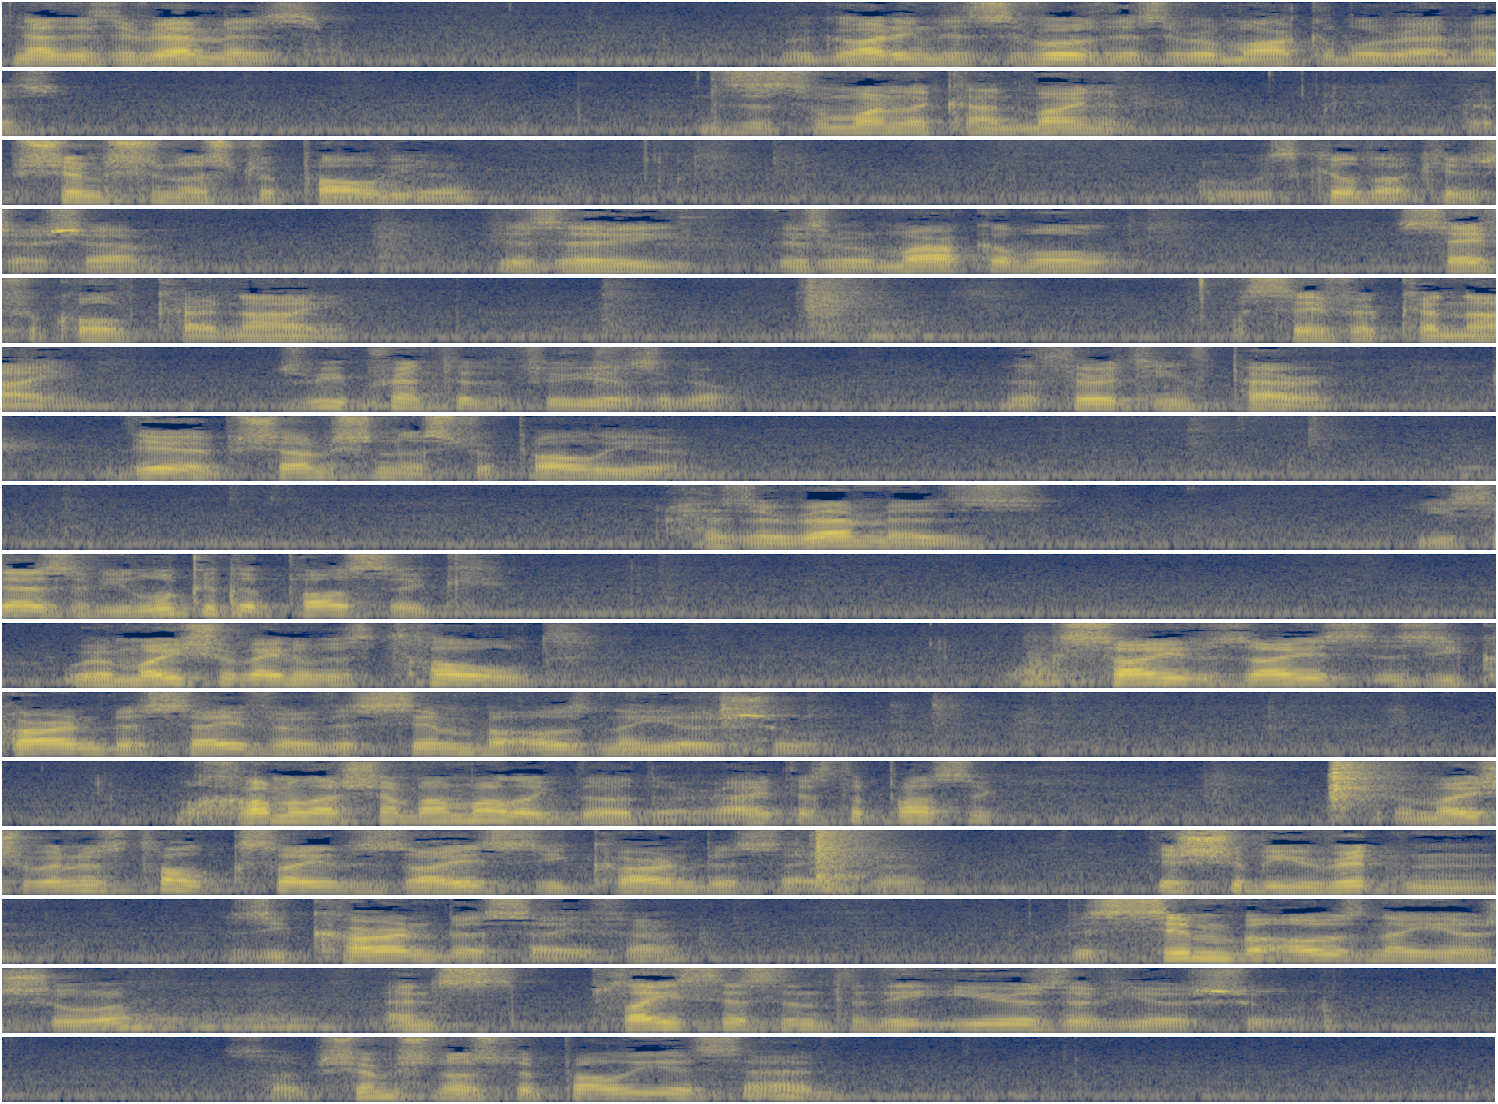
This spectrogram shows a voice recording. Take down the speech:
Now there's a remez regarding the zvuv. There's a remarkable remez. This is from one of the Kadmonim, Reb Shimshon Ostropolia, who was killed on Kiddush Hashem. There's a there's a remarkable sefer called Karnaim. Sefer Karnaim. It was reprinted a few years ago the 13th parak. There, Pshamshon Ostropolia has a remez. He says, if you look at the posik where Moshe Rabbeinu was told, "Ksayv Zeis Zikaron Besefer V'Sim Ba'ozne Yoshua." Muhammad Hashem Amalek Dodo, right? That's the pasuk. When Moshe Rabbeinu was told, "Ksayv Zeis Zikaron Besefer," this should be written Zikaron Besefer Simba Ozna Yeshua, and place this into the ears of Yeshua. So Shimshon Ostropolia said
